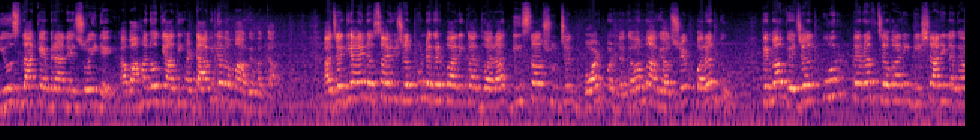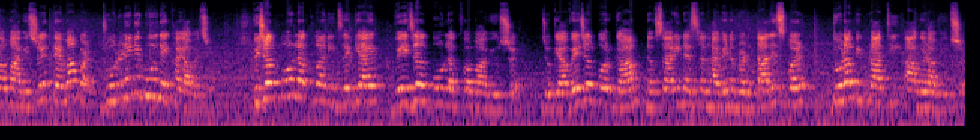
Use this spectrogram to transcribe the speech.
ન્યૂઝના કેમેરાને જોઈને આ વાહનો ત્યાંથી હટાવી લેવામાં આવ્યા હતા. આ જગ્યાએ નવસારી વિજલપુર નગરપાલિકા દ્વારા દિશા સૂચક બોર્ડ પણ લગાવવામાં આવ્યા છે, પરંતુ તેમાં વેજલપુર તરફ જવાની નિશાની લગાવવામાં આવી છે. તેમાં પણ જોડણીની ભૂલ દેખાઈ આવે છે. વિજલપુર લખવાની જગ્યાએ વેજલપુર લખવામાં આવ્યું છે. જો કે આ વેજલપુર ગામ નવસારી નેશનલ હાઈવે નંબર 48 પર દોડાપીપળાથી આગળ આવ્યું છે.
